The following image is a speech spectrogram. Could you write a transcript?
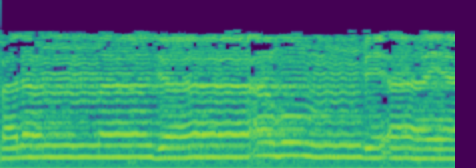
فلما جاءهم بآياتنا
